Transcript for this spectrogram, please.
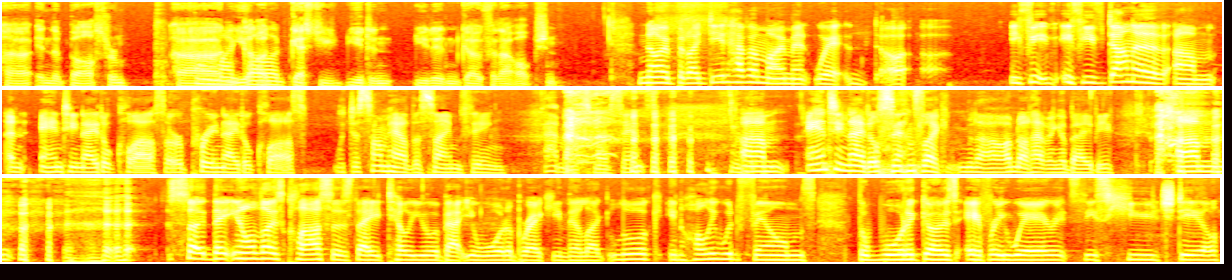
uh, in the bathroom. Uh, Oh, my you- I guess you, you didn't you didn't go for that option. No, but I did have a moment where, uh, if you if you've done a um, an antenatal class or a prenatal class, which is somehow the same thing, that makes no sense. Um, antenatal sounds like no, I'm not having a baby. Um, so they, in all those classes, they tell you about your water breaking. They're like, look, in Hollywood films, the water goes everywhere. It's this huge deal.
